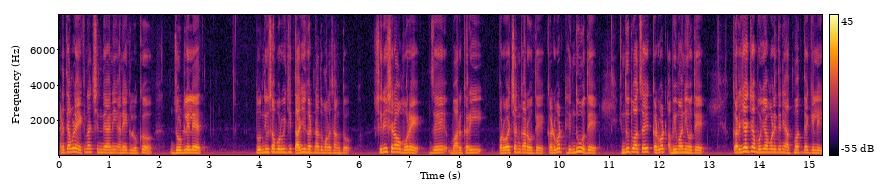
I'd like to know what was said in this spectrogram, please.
आणि त्यामुळे एकनाथ शिंदे आणि अनेक लोक जोडलेले आहेत. दोन दिवसापूर्वीची ताजी घटना तुम्हाला सांगतो. शिरीषराव मोरे जे वारकरी प्रवचनकार होते कडवट हिंदू होते हिंदुत्वाचे कडवट अभिमानी होते. कर्जाच्या बोजामुळे त्यांनी आत्महत्या केली.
